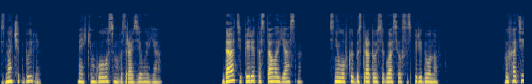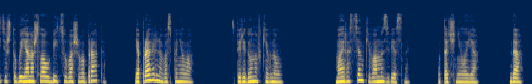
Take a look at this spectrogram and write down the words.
Значит, были, — мягким голосом возразила я. Да, теперь это стало ясно. С неловкой быстротой согласился Спиридонов. Вы хотите, чтобы я нашла убийцу вашего брата? Я правильно вас поняла? Спиридонов кивнул. Мои расценки вам известны, уточнила я. Да,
